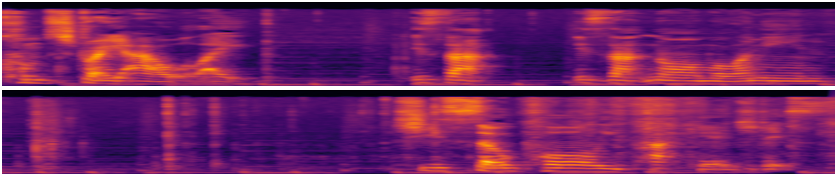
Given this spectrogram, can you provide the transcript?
comes straight out. Like, is that is that normal? I mean, she's so poorly packaged. It's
